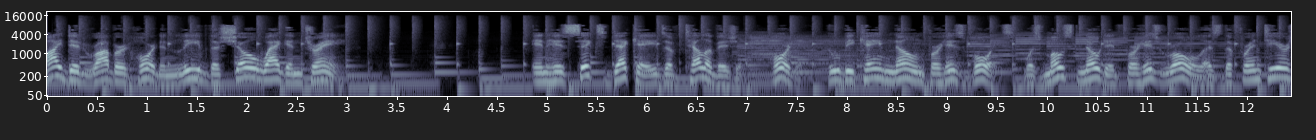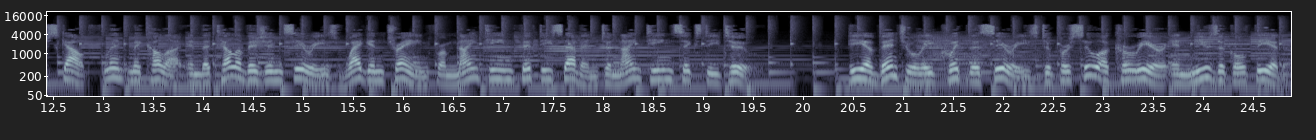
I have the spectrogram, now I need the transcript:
Why did Robert Horton leave the show Wagon Train? In his six decades of television, Horton, who became known for his voice, was most noted for his role as the frontier scout Flint McCullough in the television series Wagon Train from 1957 to 1962. He eventually quit the series to pursue a career in musical theater.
